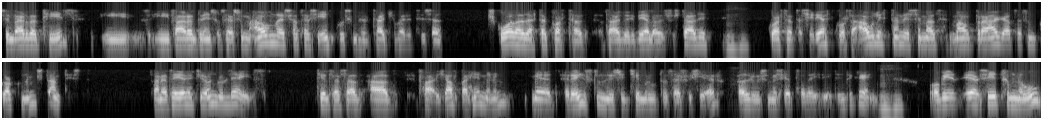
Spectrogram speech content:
sem verða til í, í faraldri eins og þessum án þess að það sé einhver sem hefur tækifæri til þess að skoða þetta hvort það, það hefur verið vel á þessu staði, Mhm. hvort þetta sé rétt, hvort það álíktanir sem að má draga þessum gögnum standist. Þannig að það er ekki önnu leið til þess að, að hjálpa heiminum með reynslunni sem kemur út úr þessu sér, öðru sem að setja það í rítindi grein. Mhm. og við er sittum nú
